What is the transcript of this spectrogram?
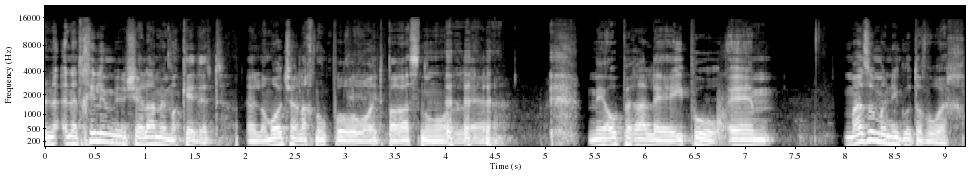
נתחיל עם שאלה ממקדת, למרות שאנחנו פה התפרסנו על, אה, מאופרה לאיפור. אה, מה זו מנהיגות עבורך?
